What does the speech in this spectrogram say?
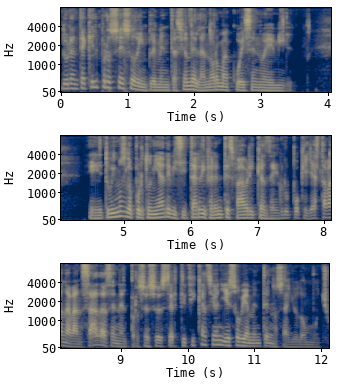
Durante aquel proceso de implementación de la norma QS 9000, eh, tuvimos la oportunidad de visitar diferentes fábricas del grupo que ya estaban avanzadas en el proceso de certificación y eso obviamente nos ayudó mucho.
